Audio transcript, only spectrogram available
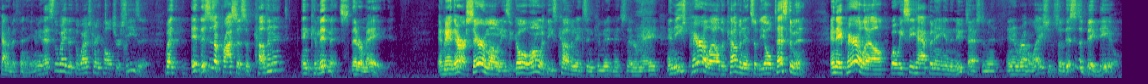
kind of a thing. I mean, that's the way that the Western culture sees it. But it, this is a process of covenant and commitments that are made. And man, there are ceremonies that go along with these covenants and commitments that are made, and these parallel the covenants of the Old Testament. And they parallel what we see happening in the New Testament and in Revelation. So this is a big deal.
